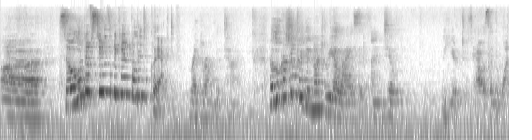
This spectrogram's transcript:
Uh, so a lot of students became politically active right around the time. Now, Lukashenko did not realize it until the year 2001.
